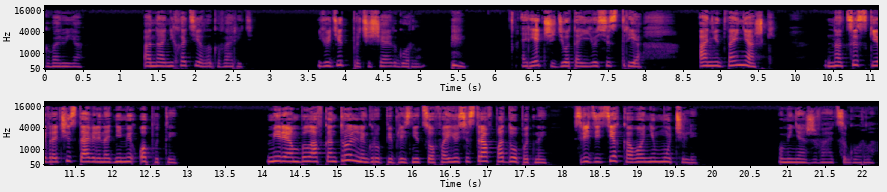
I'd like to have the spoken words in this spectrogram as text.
говорю я. Она не хотела говорить. Юдит прочищает горло. Речь идет о ее сестре, а не двойняшке. Нацистские врачи ставили над ними опыты. Мириам была в контрольной группе близнецов, а ее сестра в подопытной, среди тех, кого они мучили. У меня сживается горло.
